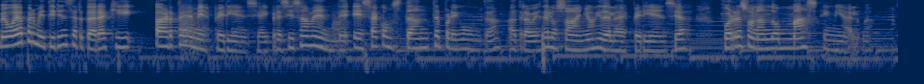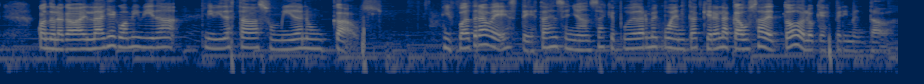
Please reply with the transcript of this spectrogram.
Me voy a permitir insertar aquí parte de mi experiencia y precisamente esa constante pregunta a través de los años y de las experiencias fue resonando más en mi alma. Cuando la Kabbalah llegó a mi vida, mi vida estaba sumida en un caos. Y fue a través de estas enseñanzas que pude darme cuenta que era la causa de todo lo que experimentaba.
